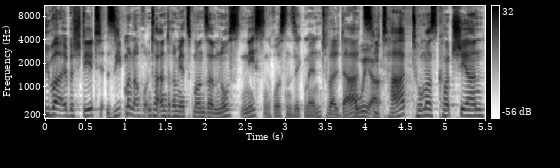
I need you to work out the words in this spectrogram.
überall besteht, sieht man auch unter anderem jetzt bei unserem nächsten großen Segment, weil da, oh ja. Zitat, Thomas Kotschian,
